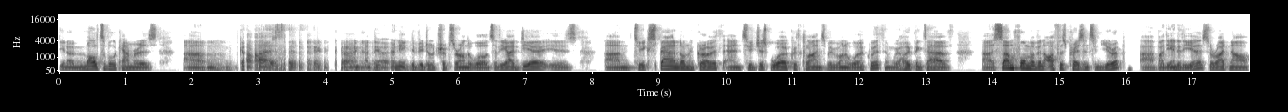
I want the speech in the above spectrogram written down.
you know multiple cameras. Um, guys that are going on their own individual trips around the world. So the idea is um, to expand on the growth and to just work with clients we want to work with. And we're hoping to have uh, some form of an office presence in Europe uh, by the end of the year. So right now,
